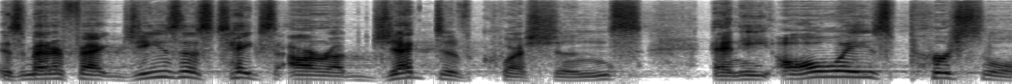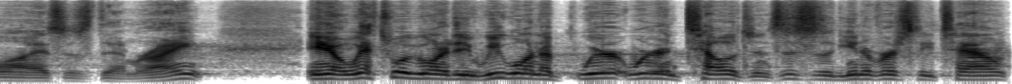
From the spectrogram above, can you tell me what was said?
As a matter of fact, Jesus takes our objective questions and he always personalizes them, right? You know, that's what we want to do. We want to, we're, we're intelligence. This is a university town.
